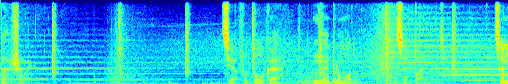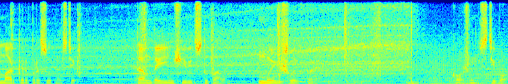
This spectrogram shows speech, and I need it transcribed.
першими. Ця футболка не про моду, це пам'ять. Це маркер присутності. Там, де інші відступали, ми йшли вперед. Кожен стібок,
